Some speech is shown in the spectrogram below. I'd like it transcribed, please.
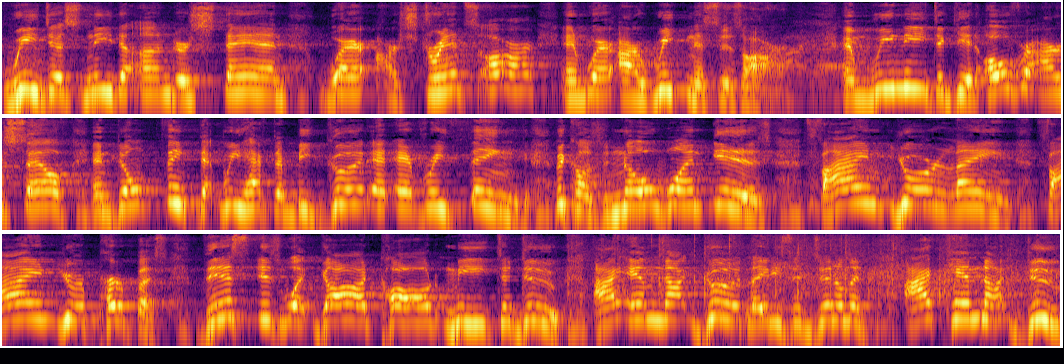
We just need to understand where our strengths are and where our weaknesses are and we need to get over ourselves and don't think that we have to be good at everything because no one is. Find your lane, find your purpose. This is what God called me to do. I am not good, ladies and gentlemen. I cannot do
